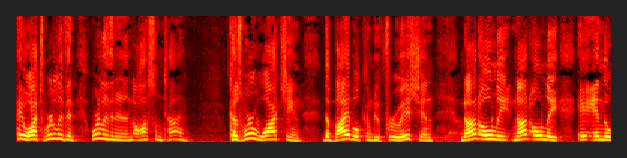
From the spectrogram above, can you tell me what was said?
hey, watch, we're living we're living in an awesome time. Because we're watching the Bible come to fruition, yeah. not only not only in the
